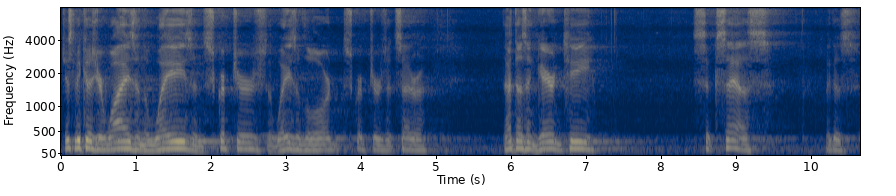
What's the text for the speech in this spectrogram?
Just because you're wise in the ways and scriptures, the ways of the Lord, scriptures, etc., that doesn't guarantee success because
